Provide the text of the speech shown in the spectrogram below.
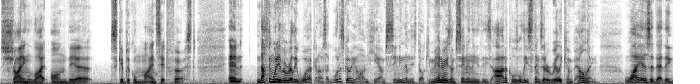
shining light on their skeptical mindset first. And nothing would ever really work. And I was like, what is going on here? I'm sending them these documentaries, I'm sending these, these articles, all these things that are really compelling. Why is it that they're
